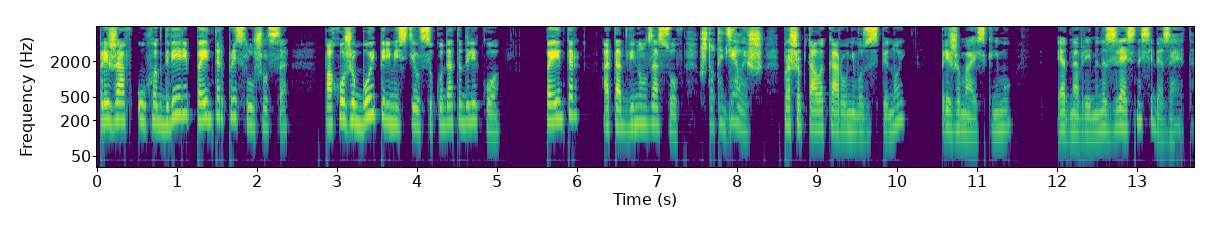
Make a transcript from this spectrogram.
Прижав ухо к двери, Пейнтер прислушался — Похоже, бой переместился куда-то далеко. Пейнтер отодвинул засов. «Что ты делаешь?» — прошептала Кара у него за спиной, прижимаясь к нему и одновременно злясь на себя за это.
